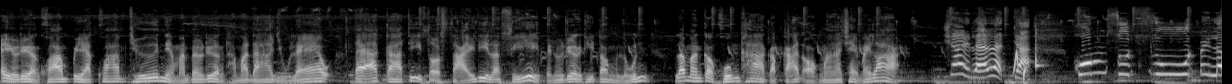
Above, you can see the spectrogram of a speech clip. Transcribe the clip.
ไอเรื่องความเปียกความชื้นเนี่ยมันเป็นเรื่องธรรมดาอยู่แล้ว แต่อากาศที่สดใสดีละสิเป็นเรื่องที่ต้องลุ้น แล้วมันก็คุ้มค่ากับการออกมาใช่ไหมล่ะ ใช่แล้วล่ะจ้ะคุ้มสุดๆไปเล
